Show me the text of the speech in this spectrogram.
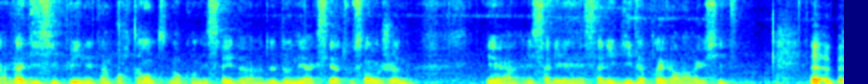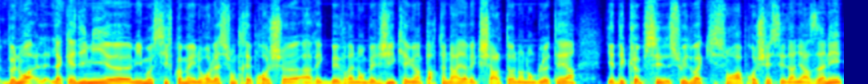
euh, la discipline est importante, donc on essaye de, donner accès à tout ça aux jeunes et, euh, ça, les, ça les guide après vers la réussite. Euh, Benoît, l'Académie euh, Mimosifcom a une relation très proche euh, avec Beveren en Belgique. Il y a eu un partenariat avec Charlton en Angleterre. Il y a des clubs suédois qui sont rapprochés ces dernières années.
